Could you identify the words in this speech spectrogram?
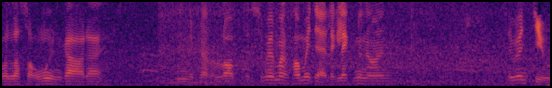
วันละสองหมื่นเก้าได้บรรยากาศรอบๆแต่เซเว่นบ้านเขาไม่แต่เล็กๆ น้อยๆนะเซเว่นจิ๋ว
